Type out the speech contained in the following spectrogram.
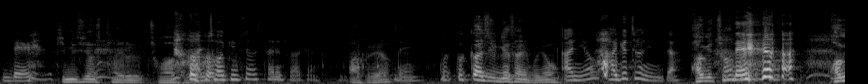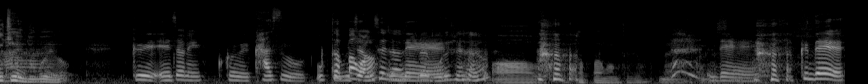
네. 김수현 스타일을 좋아하고. 아니, 전 김수현 스타일은 좋아하지 않습니다. 아 그래요? 네. 끝, 끝까지 윤계산이군요. 아니요, 박유천입니다. 박유천? 네. 박유천이 누구예요? 그 예전에 그 가수 옥탑방 누구죠? 왕세자를 네. 모르시나요? 아, 덕방 왕세죠? 네, 알겠습니다. 네. 근데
